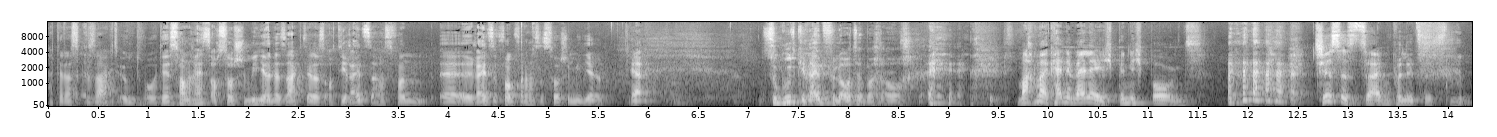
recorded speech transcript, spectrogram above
Hat er das gesagt irgendwo. Der Song heißt auch Social Media und da sagt er, dass auch die reinste, Hass von, äh, reinste Form von Hass ist Social Media. Ja. Zu gut gereimt für Lauterbach auch. Mach mal keine Welle, ich bin nicht Bones. Tschüss ist zu einem Polizisten.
